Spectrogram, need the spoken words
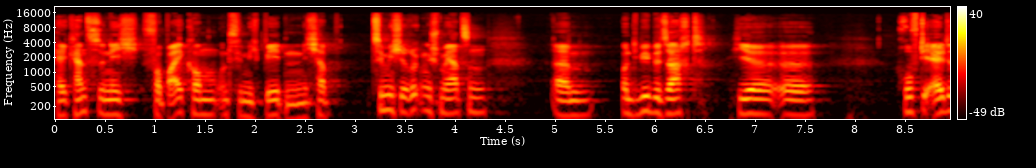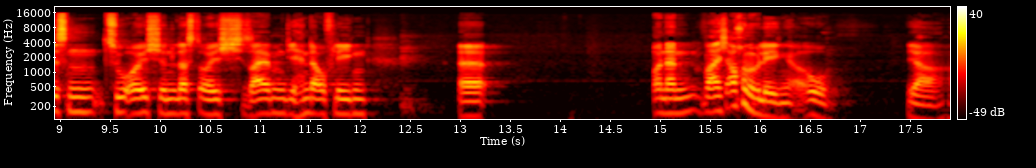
hey, kannst du nicht vorbeikommen und für mich beten? Ich habe ziemliche Rückenschmerzen ähm, und die Bibel sagt, hier äh, ruft die Ältesten zu euch und lasst euch salben, die Hände auflegen. Äh, und dann war ich auch im Überlegen, oh, ja,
